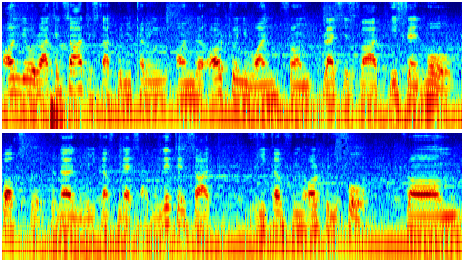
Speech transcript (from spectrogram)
on your right hand side it's like when you're coming on the R21 from places like East Rand Mall, Boksburg, Benoni when you come from that side. On the left hand side when you come from the R24 from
